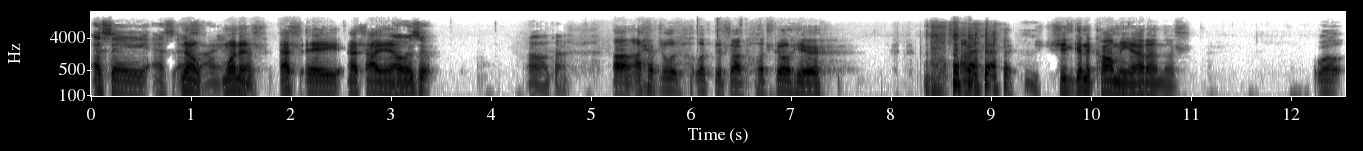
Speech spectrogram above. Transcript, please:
S A S S No, one S. S A S I N. Oh, is it? Oh, okay. Uh, I have to look, look this up. Let's go here. She's going to call me out on this. Well,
